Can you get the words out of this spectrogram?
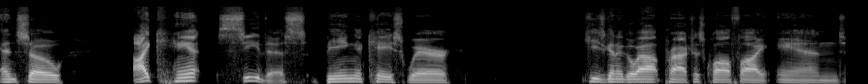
And so I can't see this being a case where he's going to go out, practice, qualify, and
